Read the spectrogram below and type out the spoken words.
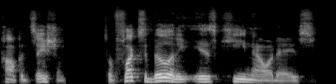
compensation. So flexibility is key nowadays.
